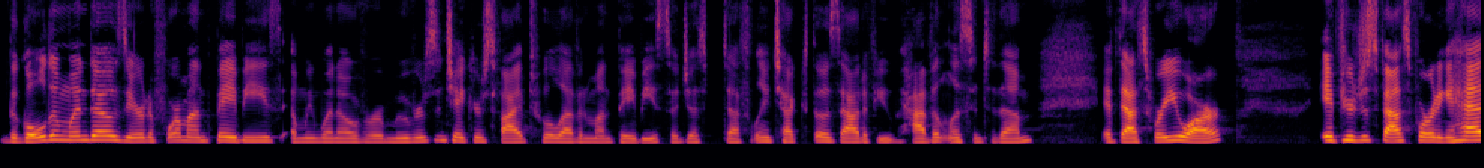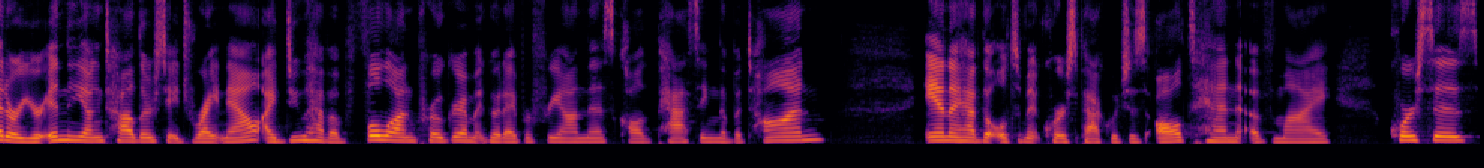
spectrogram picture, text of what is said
the golden window, zero to four month babies, and we went over movers and shakers, five to 11 month babies. So, just definitely check those out if you haven't listened to them, if that's where you are. If you're just fast forwarding ahead or you're in the young toddler stage right now, I do have a full on program at Go Diaper Free on this called Passing the Baton. And I have the Ultimate Course Pack, which is all 10 of my courses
